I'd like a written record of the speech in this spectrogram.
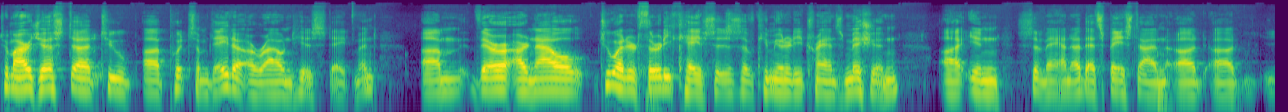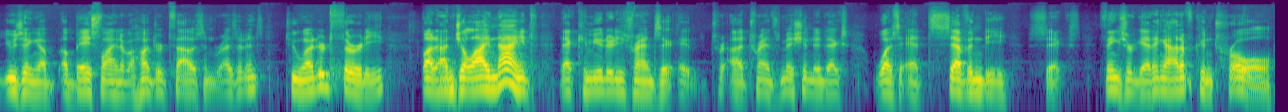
Tamar, just uh, to uh, put some data around his statement, um, there are now 230 cases of community transmission uh, in Savannah. That's based on uh, uh, using a, a, baseline of 100,000 residents, 230. But on July 9th, that community uh, uh, transmission index was at 76. Things are getting out of control,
